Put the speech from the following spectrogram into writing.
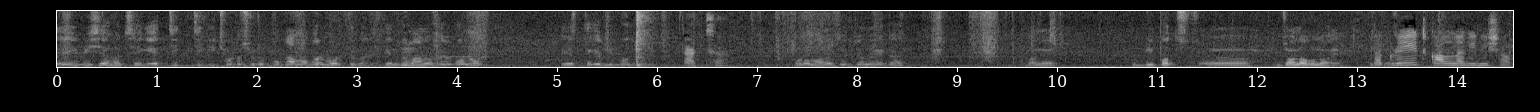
এই বিষে হচ্ছে গিয়ে টিকটিকি ছোট ছোট পোকামাকড় মরতে পারে। কিন্তু মানুষের কোনো এর থেকে বিপদ নেই। আচ্ছা। কোনো মানুষের জন্য এটা মানে বিপদ জনক নয়। দ্য গ্রেট কালনাগিনী সাপ।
